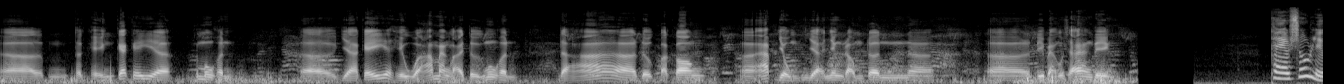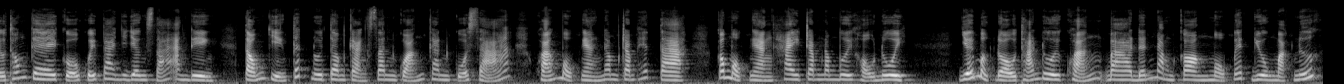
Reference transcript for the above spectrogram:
à, thực hiện các cái, à, cái mô hình à, và cái hiệu quả mang lại từ mô hình đã được bà con à, áp dụng và nhân rộng trên à, à, địa bàn của xã An Điền. Theo số liệu thống kê của Quỹ ban Nhân dân xã An Điền, tổng diện tích nuôi tôm càng xanh quảng canh của xã khoảng 1.500 hecta, có 1.250 hộ nuôi với mật độ thả nuôi khoảng 3 đến 5 con 1 mét vuông mặt nước,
